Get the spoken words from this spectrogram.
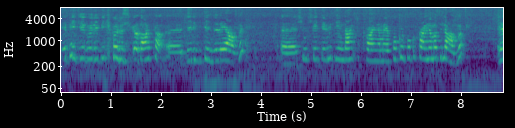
epeyce böyle bir karış kadar ka- e, derin bir tencereye aldık. E, şimdi çileklerimiz yeniden kaynamaya, fokur fokur kaynaması lazım. En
